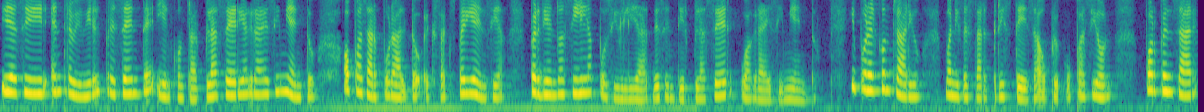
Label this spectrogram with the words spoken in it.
y decidir entre vivir el presente y encontrar placer y agradecimiento o pasar por alto esta experiencia, perdiendo así la posibilidad de sentir placer o agradecimiento. Y por el contrario, manifestar tristeza o preocupación por pensar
